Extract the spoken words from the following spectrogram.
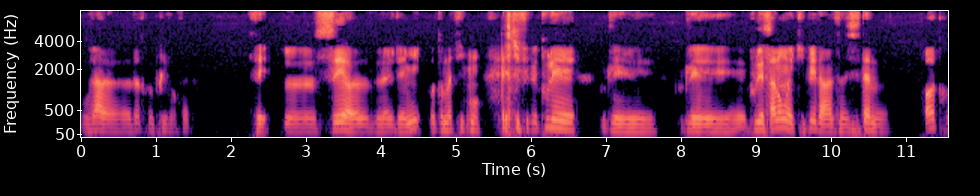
ou vers euh, d'autres prises, en fait. C'est, euh, c'est euh, de l'HDMI automatiquement. Et ce qui fait que tous les, toutes les, toutes les, tous les salons équipés d'un système autre,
